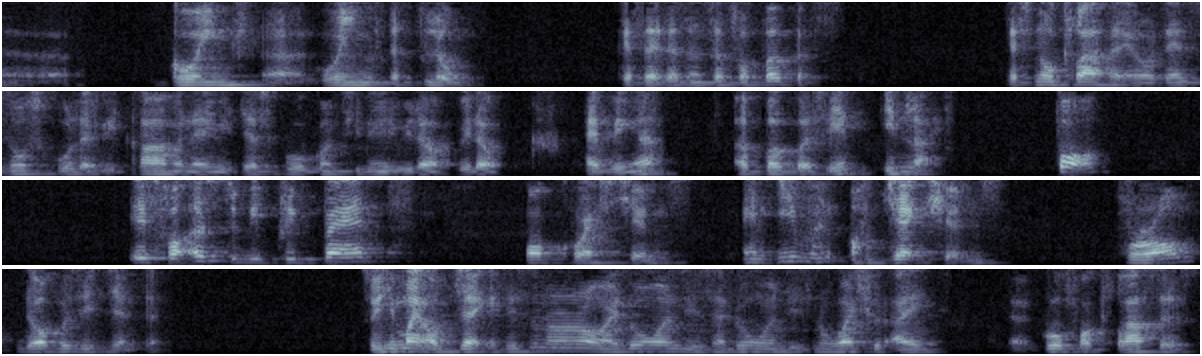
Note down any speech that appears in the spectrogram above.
uh, going uh, going with the flow because that doesn't serve a purpose. There's no class, you know, there's no school that we come and then we just go continue without without having a, a purpose in, in life. Four is for us to be prepared for questions and even objections from the opposite gender. So he might object and say, no, no, no, I don't want this, I don't want this. No, why should I uh, go for classes?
